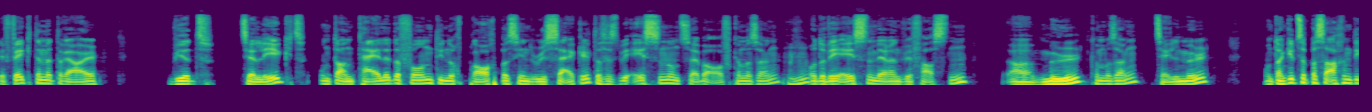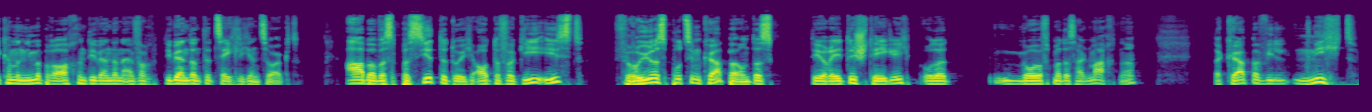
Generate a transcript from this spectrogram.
defekte Material wird zerlegt und dann Teile davon, die noch brauchbar sind, recycelt. Das heißt, wir essen uns selber auf, kann man sagen. Oder wir essen, während wir fasten. Äh, Müll, kann man sagen, Zellmüll. Und dann gibt es ein paar Sachen, die kann man nicht mehr brauchen, die werden dann einfach, die werden dann tatsächlich entsorgt. Aber was passiert dadurch? Autophagie ist Frühjahrsputz im Körper und das theoretisch täglich oder wie oft man das halt macht. Ne? Der Körper will nicht,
